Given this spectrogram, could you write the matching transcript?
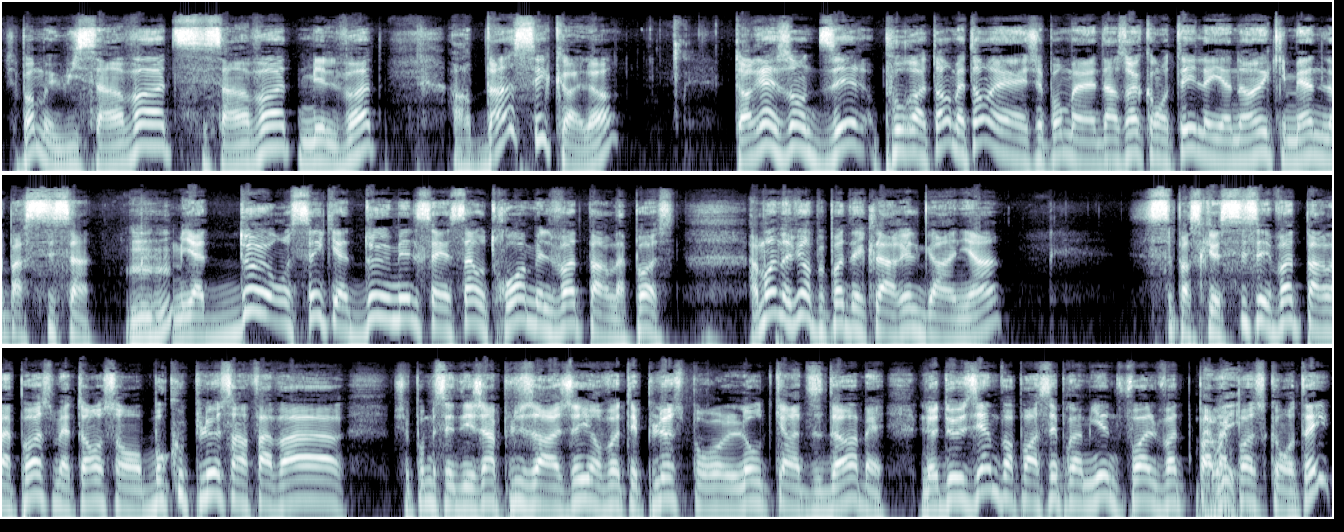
je sais pas, mais 800 votes, 600 votes, 1000 votes. Alors, dans ces cas-là, T'as raison de dire, pour autant, mettons, euh, je sais pas, mais dans un comté, il y en a un qui mène là, par 600. Mais il y a deux, on sait qu'il y a 2500 ou 3000 votes par la poste. À mon avis, on peut pas déclarer le gagnant c'est parce que si ces votes par la poste, mettons, sont beaucoup plus en faveur, je sais pas, mais c'est des gens plus âgés, ils ont voté plus pour l'autre candidat, ben, le deuxième va passer premier une fois le vote par Ben la oui. poste compté.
